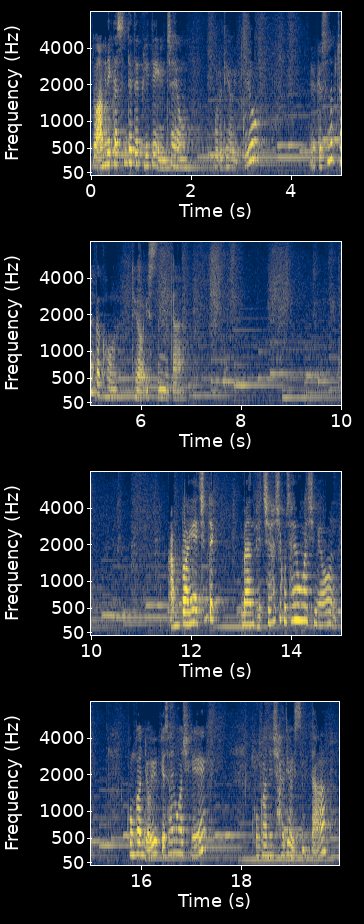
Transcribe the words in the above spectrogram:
또 아메리카 스탠다드 비대 일체형으로 되어 있고요. 이렇게 수납장과 거울 되어 있습니다. 안방에 침대만 배치하시고 사용하시면 공간 여유 있게 사용하시게 공간이 잘 되어 있습니다.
